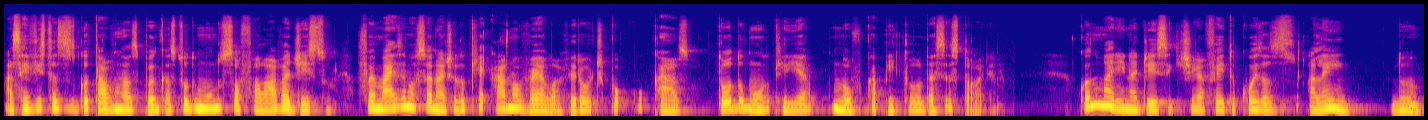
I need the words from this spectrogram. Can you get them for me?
As revistas esgotavam nas bancas, todo mundo só falava disso. Foi mais emocionante do que a novela, virou tipo o caso. Todo mundo queria um novo capítulo dessa história. Quando Marina disse que tinha feito coisas além do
